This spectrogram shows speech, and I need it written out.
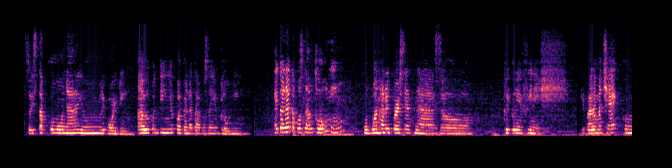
So, stop ko muna yung recording. I will continue pagka natapos na yung cloning. Ito na, tapos na ang cloning. Mag 100% na. So, click ko na yung finish. Okay, para ma-check kung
